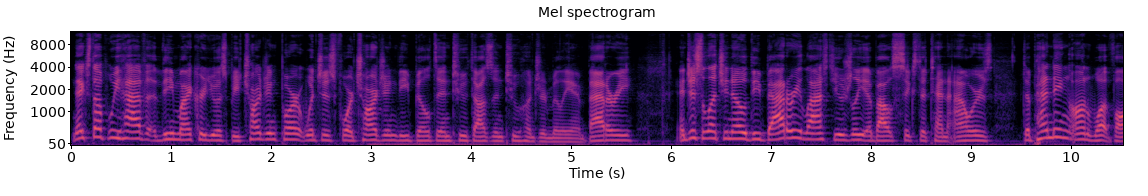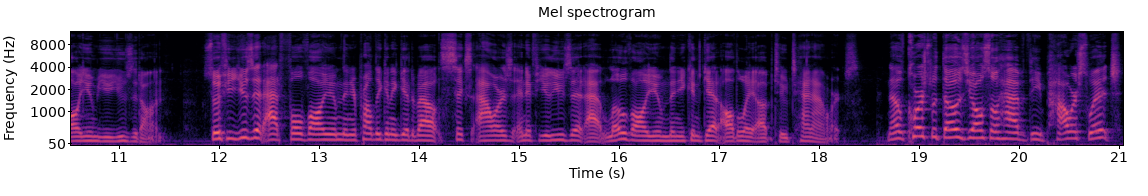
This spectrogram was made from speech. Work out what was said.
Next up, we have the micro USB charging port, which is for charging the built-in 2200 mAh battery. And just to let you know, the battery lasts usually about 6 to 10 hours, depending on what volume you use it on. So if you use it at full volume, then you're probably going to get about 6 hours, and if you use it at low volume, then you can get all the way up to 10 hours. Now, of course, with those, you also have the power switch,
